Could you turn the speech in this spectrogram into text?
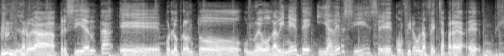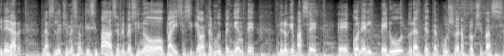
la nueva presidenta, eh, por lo pronto un nuevo gabinete y a ver si se confirma una fecha para eh, generar las elecciones anticipadas en el vecino país. Así que va a estar muy pendiente de lo que pase eh, con el Perú durante el transcurso de las próximas,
